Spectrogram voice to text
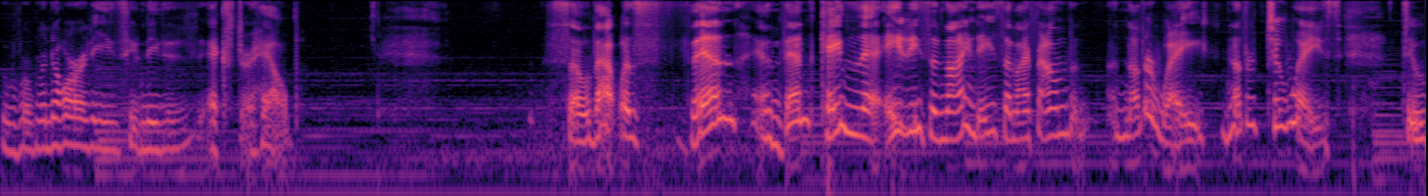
who were minorities, who needed extra help. So that was then, and then came the 80s and 90s, and I found another way, another two ways to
